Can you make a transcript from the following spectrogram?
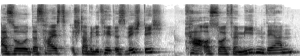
Also das heißt, Stabilität ist wichtig, Chaos soll vermieden werden.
